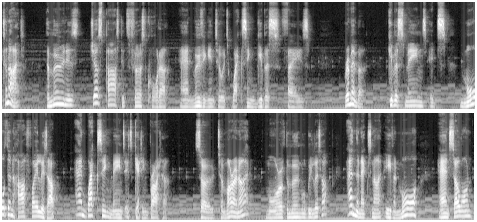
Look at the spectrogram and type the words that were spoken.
tonight, the moon is just past its first quarter and moving into its waxing gibbous phase. Remember, gibbous means it's more than halfway lit up, and waxing means it's getting brighter. So, tomorrow night, more of the moon will be lit up, and the next night, even more, and so on,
